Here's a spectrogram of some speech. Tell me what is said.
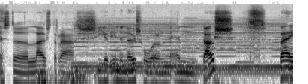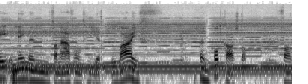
beste luisteraars hier in de neushoorn en thuis. Wij nemen vanavond hier live een podcast op van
